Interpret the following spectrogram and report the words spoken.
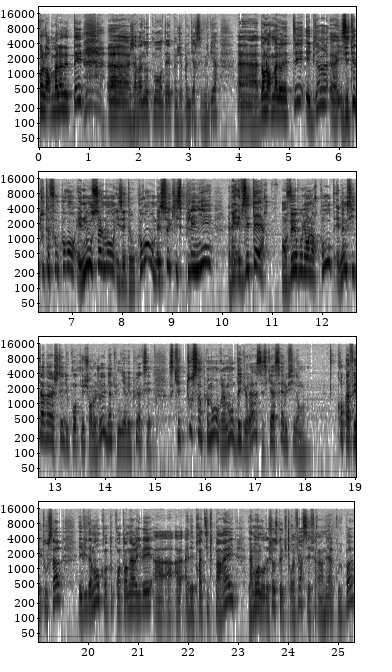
dans leur malhonnêteté, euh, j'avais un autre mot en tête, mais je vais pas le dire, c'est vulgaire, euh, dans leur malhonnêteté, eh bien, euh, ils étaient tout à fait au courant. Et non seulement ils étaient au courant, mais ceux qui se plaignaient, eh bien, ils les faisaient taire en verrouillant leur compte, et même si tu avais acheté du contenu sur le jeu, eh bien, tu n'y avais plus accès. Ce qui est tout simplement vraiment dégueulasse, et ce qui est assez hallucinant quand tu as fait tout ça, évidemment, quand, quand on est arrivé à, des pratiques pareilles, la moindre des choses que tu pourrais faire, c'est faire un mea culpa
